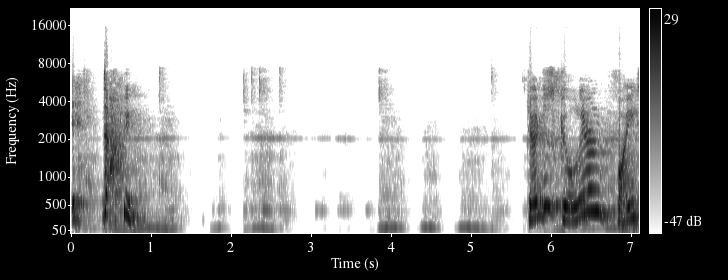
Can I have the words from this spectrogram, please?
Eh, die. Did I just go there and fight?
